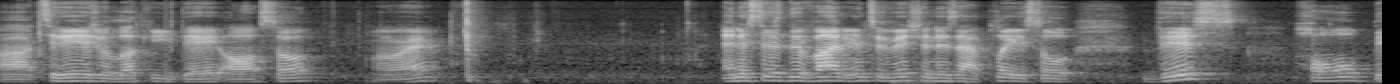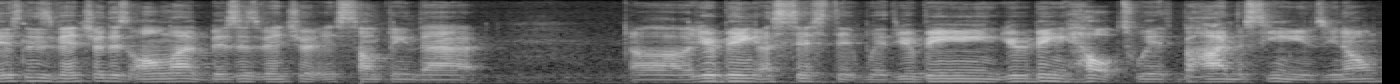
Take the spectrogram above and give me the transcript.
Uh, today is your lucky day also, all right? And it says divine intervention is at play. So this whole business venture, this online business venture is something that uh, you're being assisted with. You're being you're being helped with behind the scenes. You know,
